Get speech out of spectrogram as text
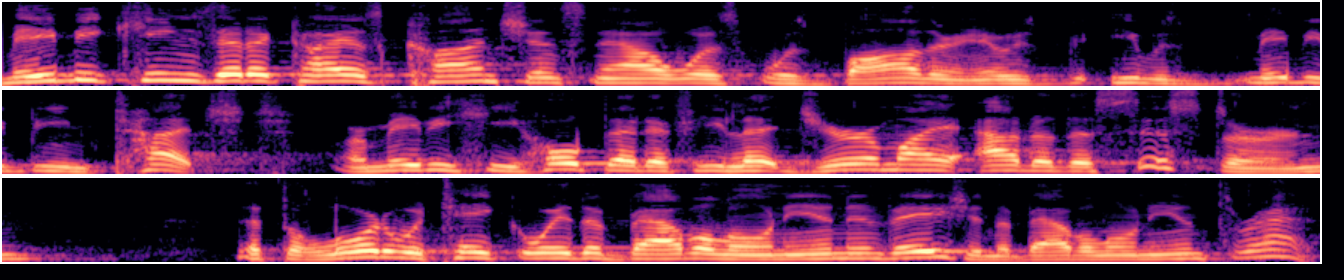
Maybe King Zedekiah's conscience now was, was bothering. It was, he was maybe being touched. Or maybe he hoped that if he let Jeremiah out of the cistern, that the Lord would take away the Babylonian invasion, the Babylonian threat.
